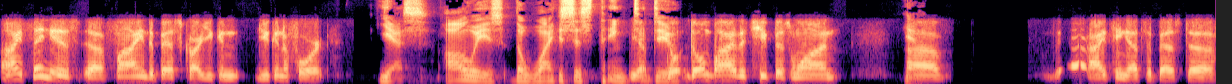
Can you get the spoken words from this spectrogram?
I think is uh, find the best car you can you can afford. Yes, always the wisest thing to do. Don't, don't, buy the cheapest one. Yeah. Uh, I think that's the best uh,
